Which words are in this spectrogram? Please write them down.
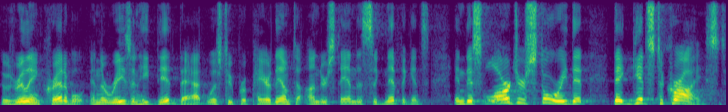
It was really incredible, and the reason he did that was to prepare them to understand the significance in this larger story that, that gets to Christ.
